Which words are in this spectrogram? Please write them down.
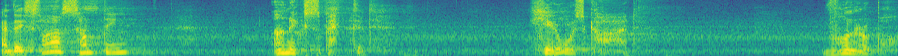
And they saw something unexpected. Here was God, vulnerable,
